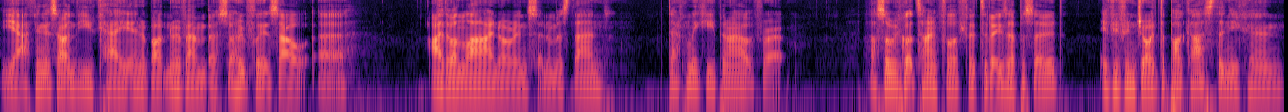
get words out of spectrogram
yeah, I think it's out in the UK in about November. So hopefully it's out uh, either online or in cinemas then. Definitely keep an eye out for it. That's all we've got time for for today's episode. If you've enjoyed the podcast, then you can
